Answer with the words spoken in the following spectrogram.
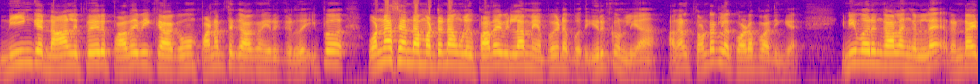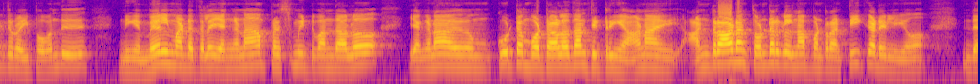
நீங்கள் நாலு பேர் பதவிக்காகவும் பணத்துக்காகவும் இருக்கிறது. இப்போ ஒன்றா சேர்ந்தால் மட்டும்தான் உங்களுக்கு பதவி இல்லாமல் போயிட போகுது. இருக்கும் இல்லையா? அதனால் தொண்டர்களை குழப்பாதீங்க. இனி வருங்காலங்களில் ரெண்டாயிரத்தி ரூபா இப்போ வந்து நீங்கள் மேல் மட்டத்தில் எங்கன்னா ப்ரெஸ் மீட் வந்தாலோ எங்கன்னா கூட்டம் போட்டாலோ தான் திட்டுறீங்க. ஆனால் அன்றாடம் தொண்டர்கள் என்ன பண்ணுறான் டீ கடையிலையும் இந்த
